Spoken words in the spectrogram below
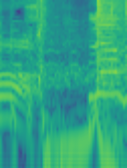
Love.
